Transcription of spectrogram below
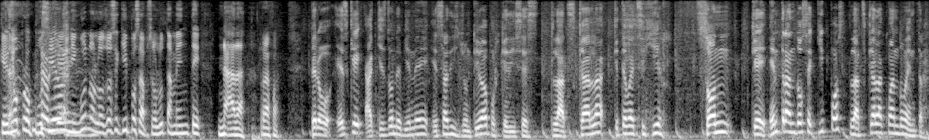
que no propusieron ninguno de los dos equipos absolutamente nada, Rafa. Pero es que aquí es donde viene esa disyuntiva porque dices, Tlaxcala, ¿qué te va a exigir? Son que entran dos equipos, Tlaxcala cuando entra.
